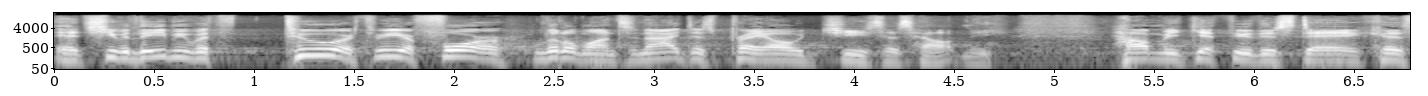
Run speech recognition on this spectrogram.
And she would leave me with two or three or four little ones, and I just pray, oh, Jesus, help me. Help me get through this day because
